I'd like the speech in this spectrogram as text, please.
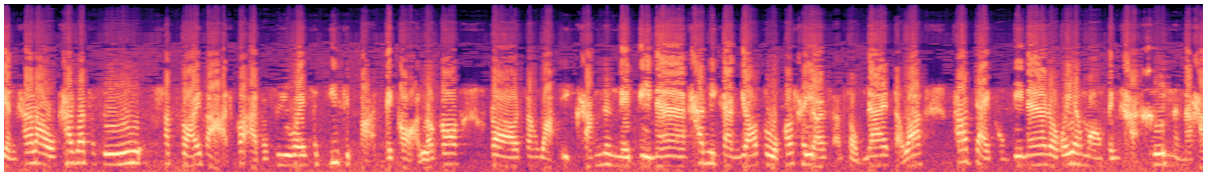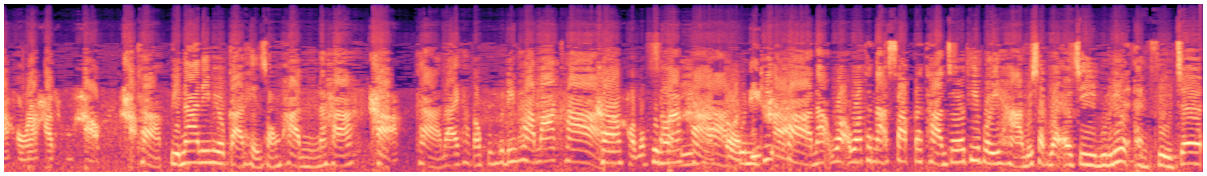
อย่างถ้าเราคาดว่าจะซื้อสักร้อยบาท ก็อาจจะซื้อไว้สัก 20 บาทไปก่อน แล้วก็รอจังหวะอีกครั้งหนึ่งในปีหน้า ถ้ามีการย่อตัวก็ทยอยสะสมได้ แต่ว่า ภาพใหญ่ของปีหน้าเราก็ยังมองเป็นขาขึ้นนะนะคะ ของราคาทองคำค่ะ ค่ะ ปีหน้านี้มีโอกาสเห็น 2,000 นะคะ ค่ะ ค่ะได้ค่ะขอบคุณคุณทิพามากค่ะค่ะขอบพระคุณมากค่ะสวัสคุณดีทิค่ะพาณววัฒนทรัพย์ประธานเจ้าหน้าที่บริหารบริษัท YLG Bullion and Future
